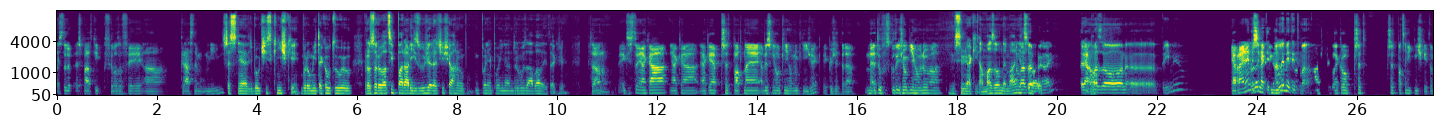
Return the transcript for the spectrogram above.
že se to dovede zpátky k filozofii a krásnému umění? Přesně, lidi budou číst knížky, budou mít takovou tu rozhodovací paralýzu, že radši šáhnou úplně po jiném druhu zábavy, takže... To ano. Existuje nějaká, nějaká, nějaké předplatné, abys měl knihovnu knížek? Jakože teda, ne tu skutečnou knihovnu, ale... Myslím, nějaký Amazon nemá Amazon něco? Prime? Teda no. Amazon uh, Premium? Já právě nevím, jestli na knihu, Unlimited má. Máš takhle jako před, předplacený knížky. To,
